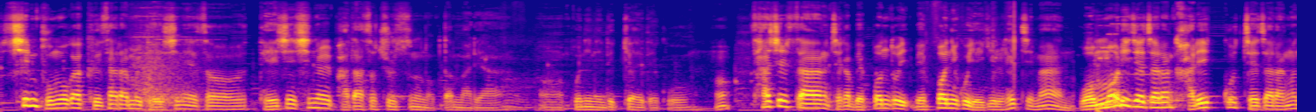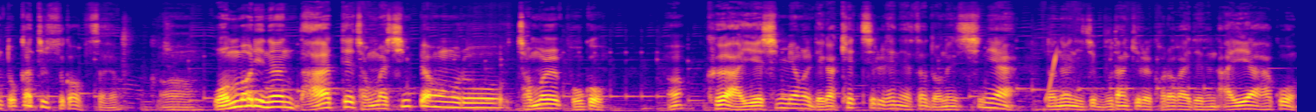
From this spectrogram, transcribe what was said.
신부모가 그 사람을 대신해서 대신 신을 받아서 줄 수는 없단 말이야 어, 본인이 느껴야 되고 어? 사실상 제가 몇 번도 몇 번이고 얘기를 했지만 원머리 제자랑 가리꽃 제자랑은 똑같을 수가 없어요 어, 원머리는 나한테 정말 신병으로 점을 보고 어? 그 아이의 신명을 내가 캐치를 해내서 너는 신이야. 너는 이제 무단길을 걸어가야 되는 아이야 하고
